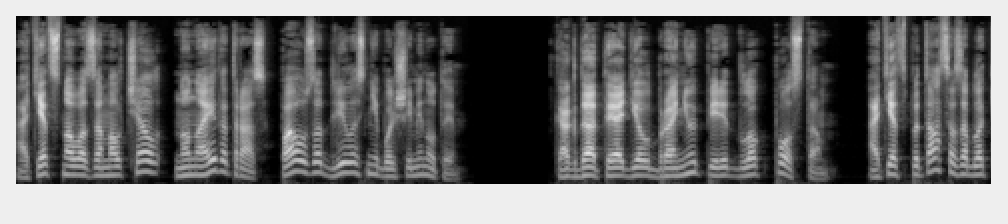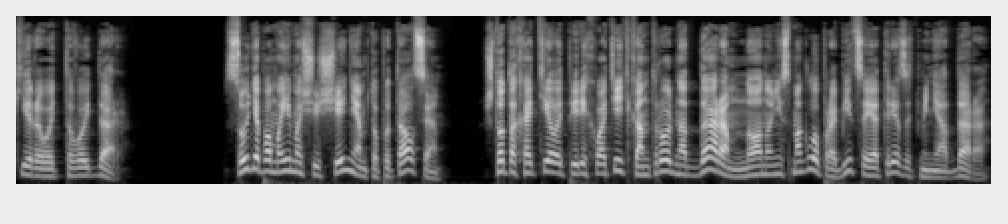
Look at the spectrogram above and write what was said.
Отец снова замолчал, но на этот раз пауза длилась не больше минуты. «Когда ты одел броню перед блокпостом, отец пытался заблокировать твой дар?» Судя по моим ощущениям, то пытался. Что-то хотело перехватить контроль над даром, но оно не смогло пробиться и отрезать меня от дара.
